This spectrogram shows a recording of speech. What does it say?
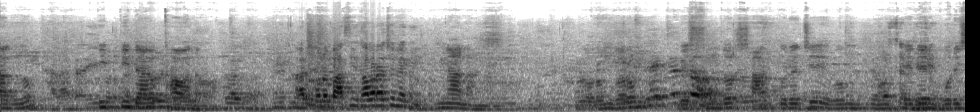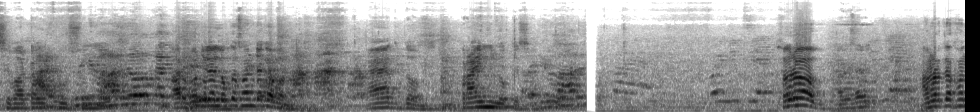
লাগল তৃপ্তিদায়ক খাওয়া দাওয়া। আর কোনো বাসি খাবার আছে নাকি? না না। গরম গরম বেশ সুন্দর স্বাদ করেছে এবং এদের পরিষেবাটাও খুব সুন্দর। আর হোটেলের লোকেশনটা কেমন? একদম প্রাইম লোকেশন সৌরভ আমরা তো এখন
